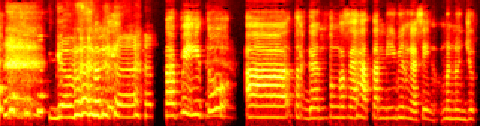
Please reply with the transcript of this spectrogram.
Nggak banget. tapi, tapi itu uh, tergantung kesehatan bibir nggak sih? Menunjuk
